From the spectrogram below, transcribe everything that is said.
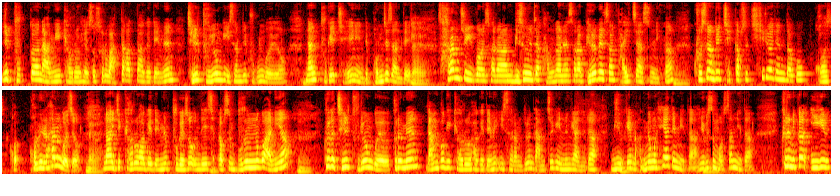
이제 북과 남이 결혼해서 서로 왔다 갔다 하게 되면 제일 두려운 게 이 사람들이 북은 거예요. 난 북의 죄인인데 범죄자인데 네. 사람 죽이고 한 사람, 미성년자 강간한 사람, 별의별 사람 다 있지 않습니까? 음. 그 사람 들이 죄값을 치러야 된다고 거, 거, 고민을 하는 거죠. 네. 나 이제 결혼하게 되면 북에서 내 죄값을 물는 거 아니야? 음. 그러니까 제일 두려운 거예요. 그러면 남북이 결혼하게 되면 이 사람들은 남쪽에 있는 게 아니라 미국에 음. 망명을 해야 됩니다. 여기서 못 삽니다. 그러니까 이게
